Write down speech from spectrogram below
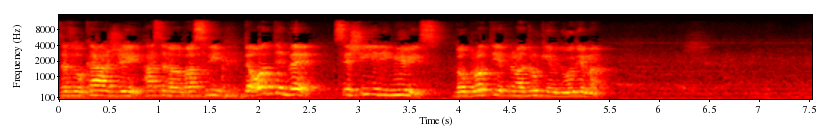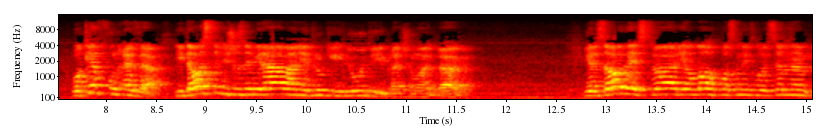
Zato kaže Hasan al-Basri da od tebe se širi miris, dobrotije prema drugim ljudima, وَكَفُّ الْأَذَا I da ostaviš uznemiravanje drugih ljudi, braćo moja draga. Jer za ove stvari Allah poslanih sallam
